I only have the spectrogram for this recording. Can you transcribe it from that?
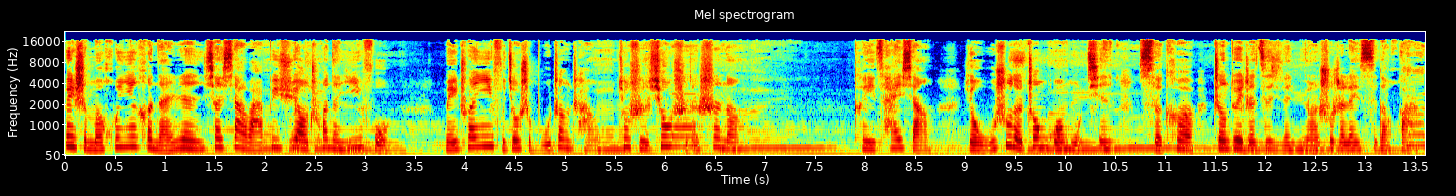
为什么婚姻和男人像夏娃必须要穿的衣服，没穿衣服就是不正常，就是羞耻的事呢？可以猜想，有无数的中国母亲此刻正对着自己的女儿说着类似的话，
